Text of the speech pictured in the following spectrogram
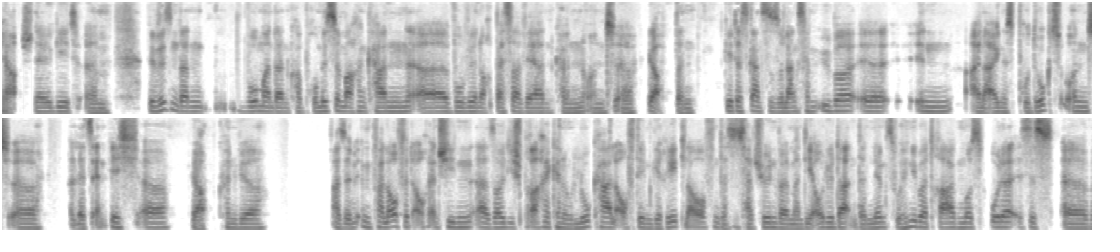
ja, schnell geht. Ähm, wir wissen dann, wo man dann Kompromisse machen kann, äh, wo wir noch besser werden können und äh, ja, dann geht das Ganze so langsam über äh, in ein eigenes Produkt und äh, letztendlich äh, ja, können wir also im Verlauf wird auch entschieden, äh, soll die Spracherkennung lokal auf dem Gerät laufen. Das ist halt schön, weil man die Audiodaten dann nirgendwo hin übertragen muss. Oder ist es äh,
